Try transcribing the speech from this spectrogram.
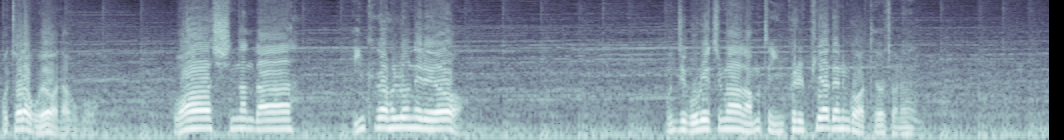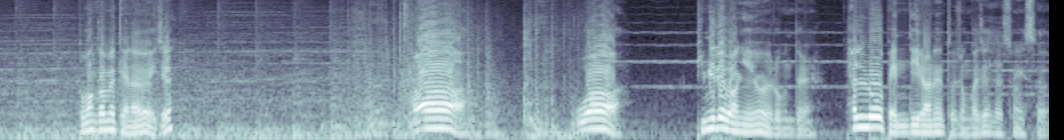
어쩌라고요 나보고 와 신난다 잉크가 흘러내려요 뭔지 모르겠지만 아무튼 잉크를 피해야 되는 것 같아요 저는 도망가면 되나요 이제? 아! 우와! 비밀의 방이에요 여러분들 헬로 밴디라는 도전까지 달성했어요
